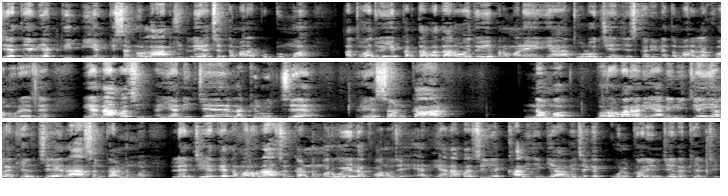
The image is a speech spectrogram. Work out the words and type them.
જે તે વ્યક્તિ પીએમ કિસાનનો લાભ લે છે તમારા કુટુંબમાં, અથવા જો એક કરતા વધારે હોય તો એ પ્રમાણે અહીંયા થોડો ચેન્જીસ કરીને તમારે લખવાનું રહેશે. એના પછી અહીંયા નીચે લખેલું જ છે, રેશન કાર્ડ નંબર. બરોબર? અને આની નીચે અહીંયા લખેલ છે રાશન કાર્ડ નંબર. એટલે જે તે તમારો રાશન કાર્ડ નંબર હોય લખવાનો છે. એન- પછી એક ખાલી જગ્યા આવે છે કે કુલ કરીને જે લખેલ છે.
